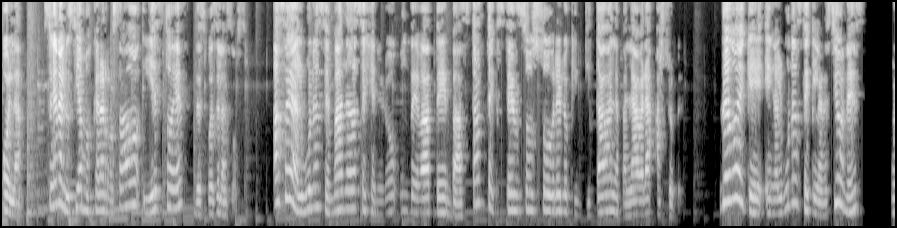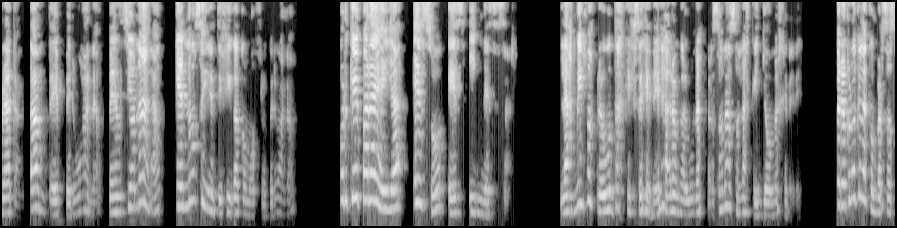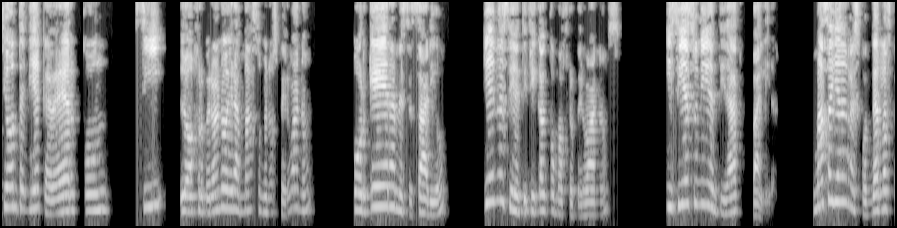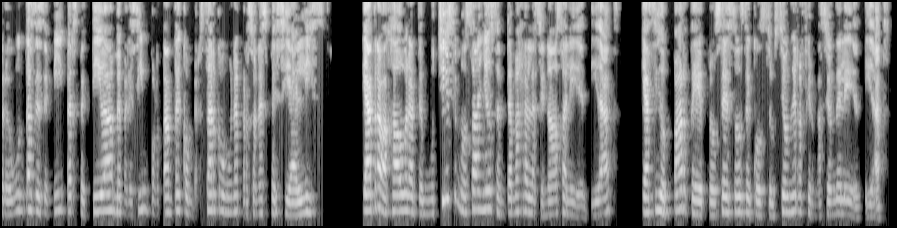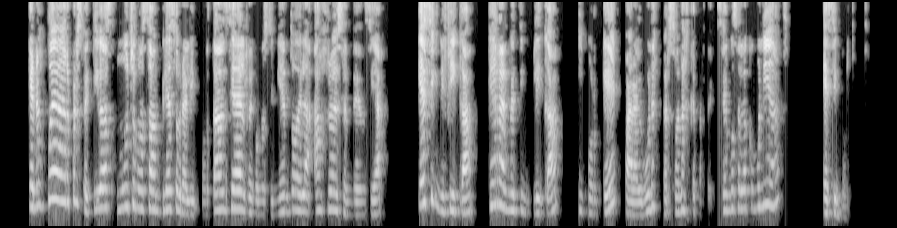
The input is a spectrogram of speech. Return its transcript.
Hola, soy Ana Lucía Moscara Rosado y esto es Después de las 12. Hace algunas semanas se generó un debate bastante extenso sobre lo que implicaba la palabra afroperuano. Luego de que en algunas declaraciones una cantante peruana mencionara que no se identifica como afroperuana, porque para ella eso es innecesario. Las mismas preguntas que se generaron algunas personas son las que yo me generé. Pero creo que la conversación tenía que ver con si lo afroperuano era más o menos peruano, por qué era necesario, quiénes se identifican como afroperuanos y si es una identidad válida. Más allá de responder las preguntas desde mi perspectiva, me parecía importante conversar con una persona especialista que ha trabajado durante muchísimos años en temas relacionados a la identidad, que ha sido parte de procesos de construcción y reafirmación de la identidad, que nos puede dar perspectivas mucho más amplias sobre la importancia del reconocimiento de la afrodescendencia qué significa, qué realmente implica y por qué para algunas personas que pertenecemos a la comunidad es importante.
